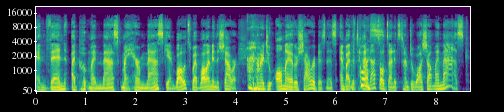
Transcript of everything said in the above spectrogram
And then I put my mask, my hair mask in while it's wet, while I'm in the shower. And then Uh-huh. I do all my other shower business. And by the Of time course. that's all done, it's time to wash out my mask.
